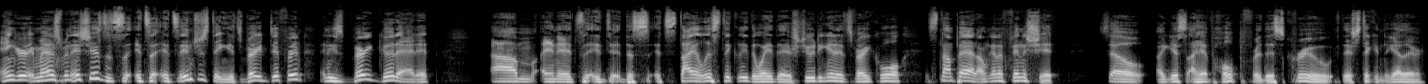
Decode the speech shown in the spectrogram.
anger, and management issues. It's it's it's interesting. It's very different, and he's very good at it. Um, and it's, it's, this, it's stylistically the way they're shooting it. It's very cool. It's not bad. I'm going to finish it. So I guess I have hope for this crew if they're sticking together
